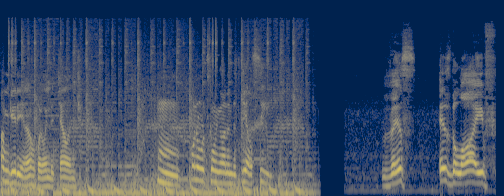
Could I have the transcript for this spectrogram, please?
I'm Gideon, I hope I win the challenge. Hmm, wonder what's going on in the DLC. This is the life.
